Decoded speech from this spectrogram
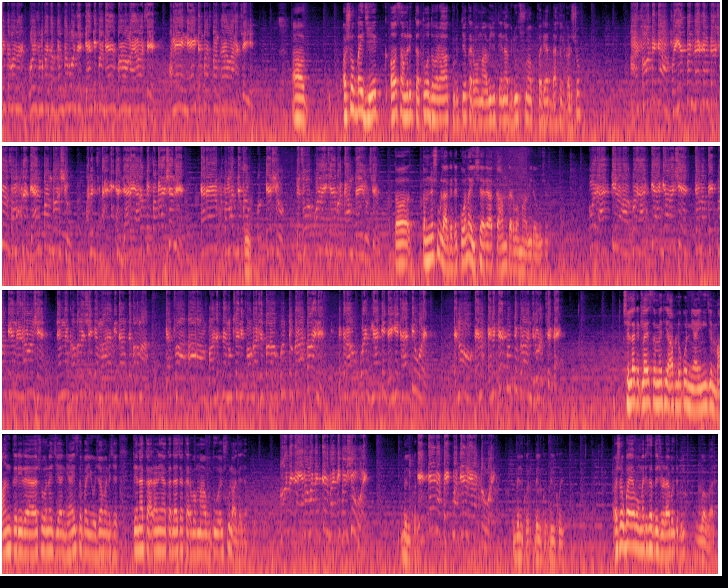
એ કોળી સમાજ કોળી દબદબો છે ત્યાંથી પણ બેનર ભરવામાં આવ્યા છે. અને ન્યાય તપાસ પણ કરાવવાના છીએ. અશોકભાઈ જે એક અસામરિક તત્વો દ્વારા કૃત્ય કરવામાં આવ્યું છે તેના વિરુદ્ધ શું આપ ફરિયાદ દાખલ કરશો? હા સો ટકા. ફરિયાદ પણ દાખલ કરશું સમાજને ધ્યાન પણ દોરશું. અને જ્યારે આરોપી પકડાશે ને ત્યારે સમાજને પણ કહેશું કે જો કોના ઈશારે પર કામ થઈ રહ્યું છે. તો તમને શું લાગે છે કોના ઈશારે આ કામ કરવામાં આવી રહ્યું છે? છે તેમને ખબર હશે કે મારા વિધાનસભામાં કે અથવા આ ભાજપને નુકસાની પહોંચાડશે તો આવું કૃત્ય કરાતા હોય ને એટલે આવું કોઈ જ્ઞાતિ ભેગી થતી હોય એનો એનો ક્યાં કૃત્ય કરવાની જરૂર છે કાંઈ? છેલ્લા કેટલાય સમયથી આપ લોકો ન્યાયની જે માંગ કરી રહ્યા છો અને જે આ ન્યાય સભા યોજાવાની છે તેના કારણે આ કદાચ આ કરવામાં આવતું હોય શું લાગે છે બિલકુલ. બિલકુલ બિલકુલ બિલકુલ. અશોકભાઈ આપ અમારી સાથે જોડાયા બોલતે બિલકુલ આભાર.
